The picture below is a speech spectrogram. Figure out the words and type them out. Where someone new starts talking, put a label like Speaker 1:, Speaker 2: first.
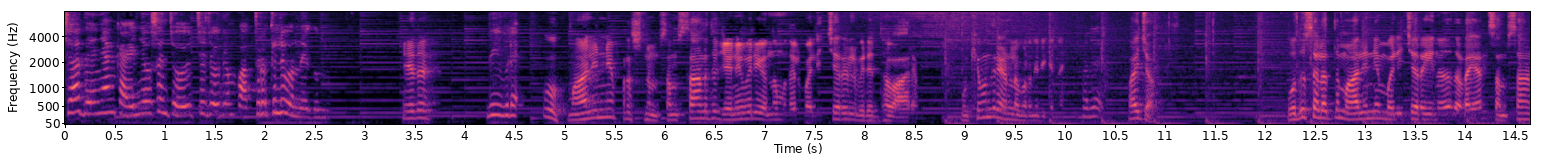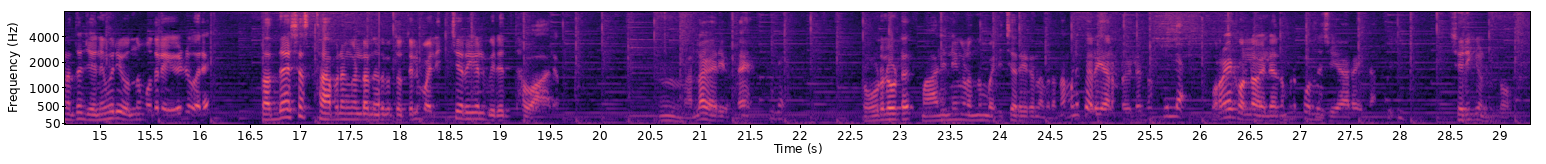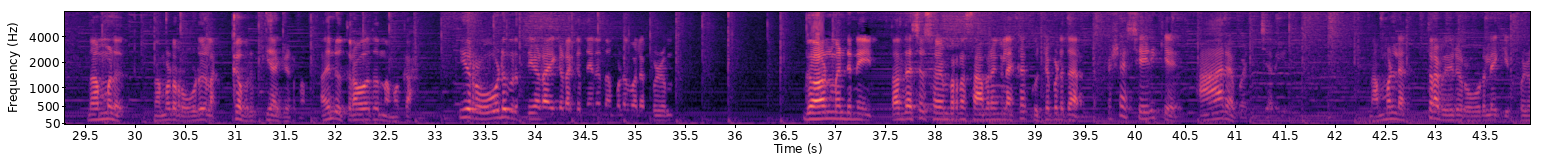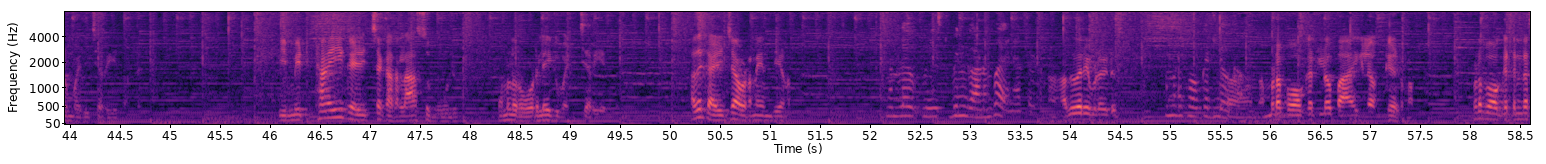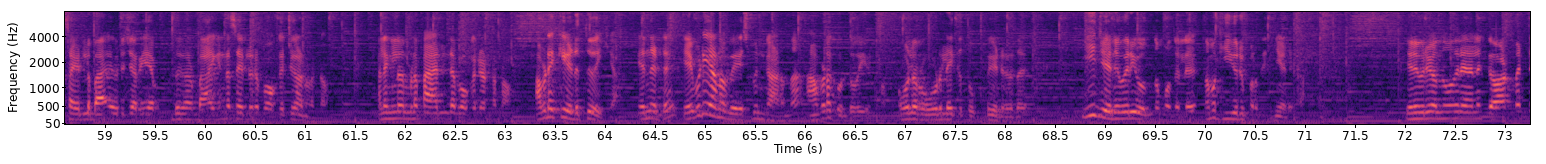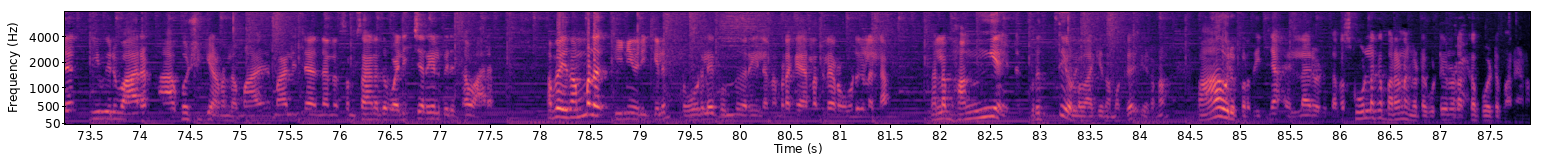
Speaker 1: അച്ഛാ ദേ ഞാൻ കഴിഞ്ഞ ദിവസം ചോദിച്ച ചോദ്യം പത്രത്തിൽ വന്നേക്കുന്നു.
Speaker 2: ഏത്?
Speaker 1: ഇവിടെ.
Speaker 2: ഓ മാലിന്യ പ്രശ്നം. സംസ്ഥാനത്ത് ജനുവരി ഒന്ന് മുതൽ വലിച്ചെറിൽ വിരുദ്ധ വാരം. മുഖ്യമന്ത്രിയാണല്ലോ പറഞ്ഞിരിക്കുന്നത്. വായിച്ചോ? പൊതുസ്ഥലത്ത് മാലിന്യം വലിച്ചെറിയുന്നത് തടയാൻ സംസ്ഥാനത്ത് ജനുവരി ഒന്ന് മുതൽ ഏഴ് വരെ തദ്ദേശ സ്ഥാപനങ്ങളുടെ നേതൃത്വത്തിൽ വലിച്ചെറിയൽ വിരുദ്ധ വാരം. നല്ല കാര്യമല്ലേ. റോഡിലോട്ട് മാലിന്യങ്ങളൊന്നും വലിച്ചെറിയരുതെന്ന് പറയാം. നമ്മളിപ്പോ അറിയാറുണ്ടോ ഇല്ലല്ലോ
Speaker 1: ഇല്ല.
Speaker 2: കുറെ കൊല്ലമല്ലേ നമ്മളിപ്പോ ഒന്നും ചെയ്യാറില്ല ശരിക്കും നമ്മൾ നമ്മുടെ റോഡുകളൊക്കെ വൃത്തിയാക്കിയിടണം അതിന്റെ ഉത്തരവാദിത്വം നമുക്കാണ്. ഈ റോഡ് വൃത്തികേടായി കിടക്കുന്നതിന് നമ്മൾ പലപ്പോഴും ഗവൺമെന്റിനെയും തദ്ദേശ സ്വയംഭരണ സ്ഥാപനങ്ങളെയൊക്കെ കുറ്റപ്പെടുത്താറുണ്ട്. പക്ഷേ ശരിക്ക് ആരാ വലിച്ചെറിയുന്നത്? നമ്മളിൽ എത്ര പേര് റോഡിലേക്ക് ഇപ്പോഴും വലിച്ചെറിയുന്നുണ്ട്? ഈ മിഠായി കഴിച്ച കടലാസ് പോലും നമ്മൾ റോഡിലേക്ക് വലിച്ചെറിയരുത്. അത് കഴിച്ച ഉടനെ എന്ത് ചെയ്യണം?
Speaker 1: നമ്മൾ വേസ്റ്റ് ബിൻ
Speaker 2: അതുവരെ ഇവിടെ ഇടും.
Speaker 1: നമ്മുടെ പോക്കറ്റിലോ
Speaker 2: ബാഗിലോ ഒക്കെ ഇടണം. നമ്മുടെ പോക്കറ്റിന്റെ സൈഡിൽ ഒരു ചെറിയ ഇത് ബാഗിന്റെ സൈഡിൽ ഒരു പോക്കറ്റ് കാണുമല്ലോ. അല്ലെങ്കിൽ നമ്മുടെ പാന്റിന്റെ പോക്കറ്റ് ഉണ്ടല്ലോ. അവിടെയൊക്കെ എടുത്തു വെക്കാം. എന്നിട്ട് എവിടെയാണോ വേസ്റ്റ്മെന്റ് കാണുന്നത് അവിടെ കൊണ്ടുപോയി അതുപോലെ റോഡിലേക്ക് തുപ്പിയിടരുത്. ഈ ജനുവരി ഒന്ന് മുതൽ നമുക്ക് ഈ ഒരു പ്രതിജ്ഞ എടുക്കാം. ജനുവരി ഒന്ന് മുതലായാലും ഗവൺമെന്റ് ഈ ഒരു വാരം ആഘോഷിക്കുകയാണല്ലോ. മാലിന്യ എന്താണ് സംസ്ഥാനത്ത് വലിച്ചെറിയൽ വിരുദ്ധ വാരം. അപ്പൊ നമ്മൾ ഇനി ഒരിക്കലും റോഡിലേക്ക് ഒന്നും അറിയില്ല നമ്മുടെ കേരളത്തിലെ റോഡുകളെല്ലാം നല്ല ഭംഗിയായിട്ട് വൃത്തിയുള്ളതാക്കി നമുക്ക് ഇടണം. അപ്പൊ ആ ഒരു പ്രതിജ്ഞ എല്ലാവരും എടുക്കാം അപ്പൊ സ്കൂളിലൊക്കെ പറയണം കേട്ടോ കുട്ടികളോടൊക്കെ പോയിട്ട് പറയണം.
